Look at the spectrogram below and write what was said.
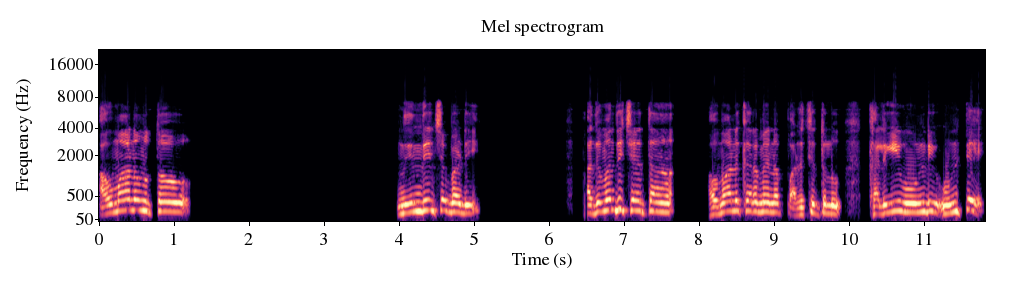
అవమానంతో నిందించబడి పది మంది చేత అవమానకరమైన పరిస్థితులు కలిగి ఉండి ఉంటే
